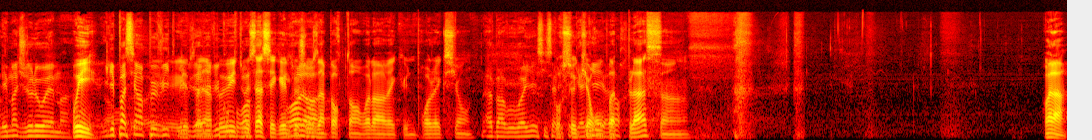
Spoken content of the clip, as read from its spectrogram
les matchs de l'OM. Oui. Il est passé un peu vite, Il mais est vous passé avez un vu peu vite, pourra- mais ça c'est quelque Voilà. chose d'important, voilà, avec une projection Ah bah vous voyez si ça pour ceux qui n'auront pas de place. hein. voilà.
